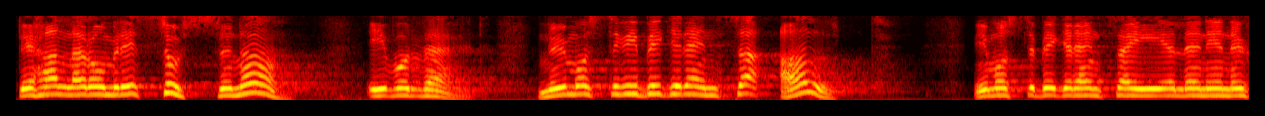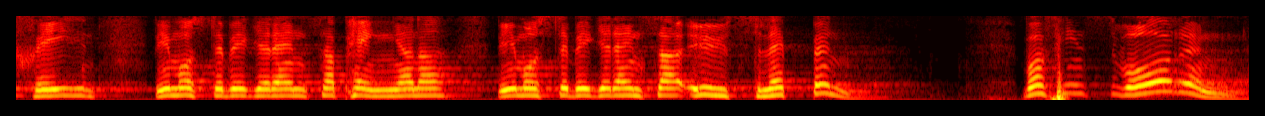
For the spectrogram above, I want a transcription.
Det handlar om resurserna i vår värld. Nu måste vi begränsa allt. Vi måste begränsa elen, energin. Vi måste begränsa pengarna. Vi måste begränsa utsläppen. Var finns svaren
